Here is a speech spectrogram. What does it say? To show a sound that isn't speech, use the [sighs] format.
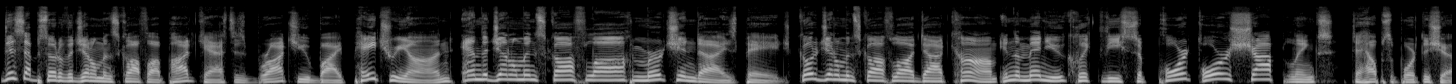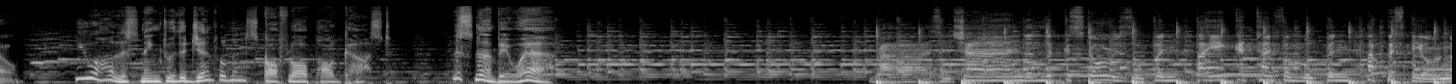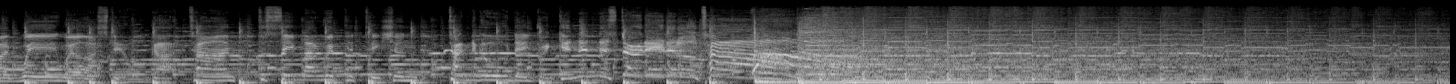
This episode of the Gentleman Scofflaw podcast is brought to you by Patreon and the Gentleman Scofflaw merchandise page. Go to gentlemanscofflaw.com. In the menu, click the support or shop links to help support the show. You are listening to the Gentleman Scofflaw podcast. Listener beware. Rise and shine, the liquor store is open. I ain't got time for moping. I best be on my way. Well, I still got time to save my reputation. Time to go day drinking in this dirty little town.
